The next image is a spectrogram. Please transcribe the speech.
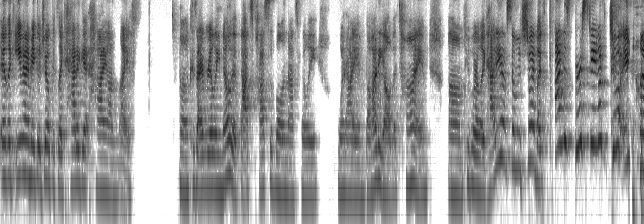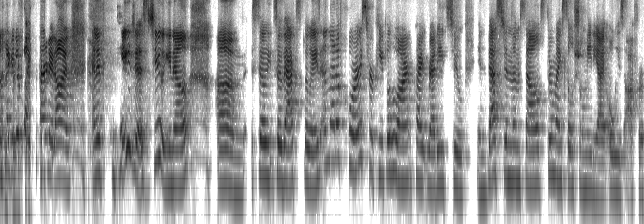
and like even I make a joke, it's like how to get high on life. Because uh, I really know that that's possible and that's really what I embody all the time. Um, people are like, "How do you have so much joy?" I'm like, "I'm just bursting with joy." I can just like turn it on, and it's contagious too, you know. Um, so, so that's the ways. And then, of course, for people who aren't quite ready to invest in themselves through my social media, I always offer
